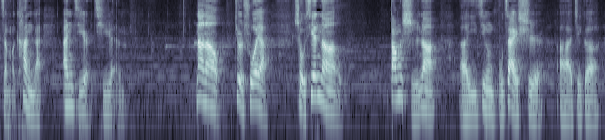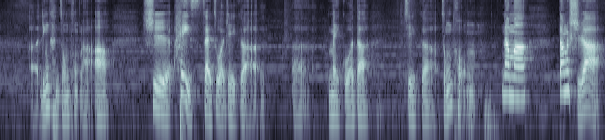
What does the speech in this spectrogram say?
怎么看待安吉尔其人？那呢，就是说呀，首先呢，当时呢，呃，已经不再是呃这个呃林肯总统了啊，是 Hayes 在做这个呃美国的这个总统。那么当时啊，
